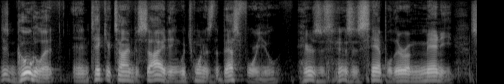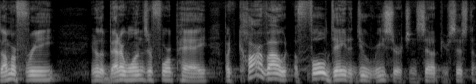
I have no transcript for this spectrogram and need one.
just Google it and take your time deciding which one is the best for you. Here's a, here's a sample, there are many. Some are free, you know, the better ones are for pay, but carve out a full day to do research and set up your system.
